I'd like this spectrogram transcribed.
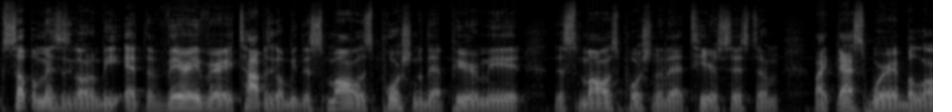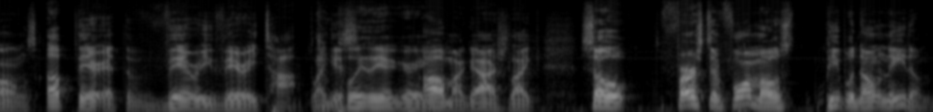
supplements is going to be at the very very top. It's going to be the smallest portion of that pyramid, the smallest portion of that tier system. Like that's where it belongs, up there at the very very top. Like it's Completely agree. Oh my gosh! Like so, first and foremost, people don't need them.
